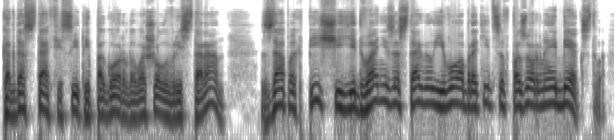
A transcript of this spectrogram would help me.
Когда Стаффи, сытый по горло, вошел в ресторан, запах пищи едва не заставил его обратиться в позорное бегство —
